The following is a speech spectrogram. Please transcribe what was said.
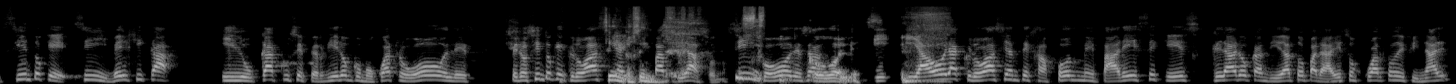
siento que sí, Bélgica y Lukaku se perdieron como cuatro goles, pero siento que Croacia hizo un partidazo, ¿no? cinco goles. Cinco goles. Y, y, ahora Croacia ante Japón me parece que es claro candidato para esos cuartos de final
